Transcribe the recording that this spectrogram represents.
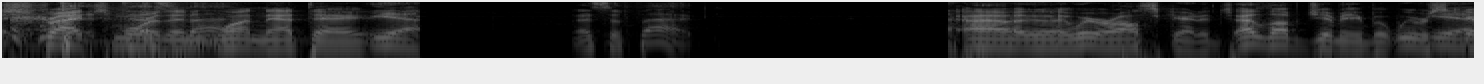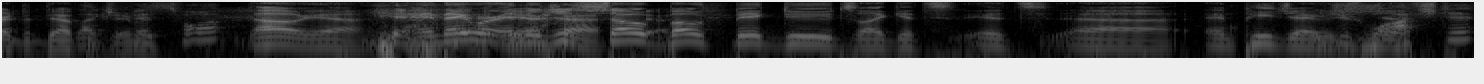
stripes more That's than fact. one that day. Yeah. That's a fact. Uh, we were all scared. Of, I love Jimmy, but we were Yeah. scared to death Like of Jimmy. fist fought? Oh yeah. Yeah, And they were and they're just so yeah. both big dudes. Like it's it's uh and PJ You was just watched it?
